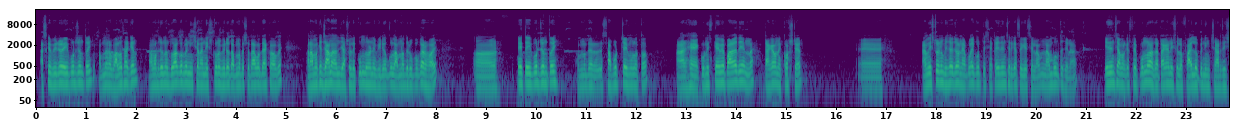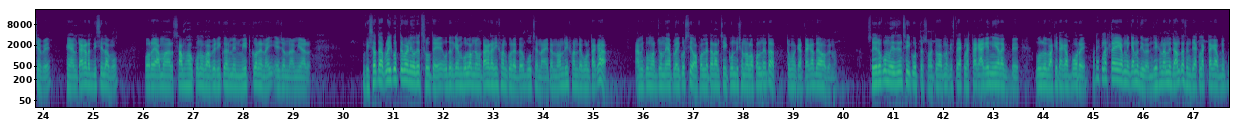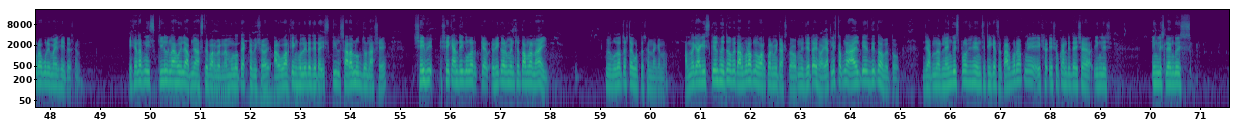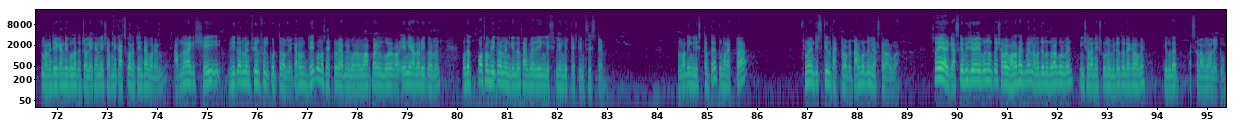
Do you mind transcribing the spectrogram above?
আজকের ভিডিও এই পর্যন্তই। আপনারা ভালো থাকেন, আমার জন্য দোয়া করবেন ইনশাল্লাহ নেক্সট কোনো ভিডিওতে আপনাদের সাথে আবার দেখা হবে। আর আমাকে জানান যে আসলে কোন ধরনের ভিডিওগুলো আপনাদের উপকার হয়। আর এই তো এই পর্যন্তই, আপনাদের সাপোর্ট চাই মূলত। আর হ্যাঁ কোন স্ক্যামে পাড়া দেন না, টাকা অনেক কষ্টের। আমি স্টুডেন্ট বিষয়ে যখন অ্যাপ্লাই করতেছি, একটা এজেন্সির কাছে গেছিলাম, নাম বলতেছি না। এজেন্সি আমার কাছ থেকে পনেরো হাজার টাকা নিয়েছিল ফাইল ওপেনিং চার্জ হিসেবে। হ্যাঁ আমি টাকাটা দিছিলামও। পরে আমার সামহাও কোনোভাবে রিকোয়ারমেন্ট মিট করে নাই এই জন্য আমি আর ভিসাতে অ্যাপ্লাই করতে পারিনি ওদের থ্রোতে ওদেরকে আমি বললাম যে, আমার টাকাটা রিফান্ড করে দাও। বলছে, না, এটা নন রিফান্ডেবল টাকা। আমি তোমার জন্য অ্যাপ্লাই করছি অফার লেটার আনছি কন্ডিশনাল অফার লেটার তোমাকে আর টাকা দেওয়া হবে না। সো এরকম এজেন্সি করতেছে, হয়তো আপনার কাছে এক লাখ টাকা আগে নিয়ে রাখবে, বলবে বাকি টাকা পরে। বাট এক লাখ টাকাই আপনি কেন দিবেন? যেখানে আপনি জানতেছেন যে এক লাখ টাকা আপনি পুরোপুরি মাইর খাইতেছেন। এখানে আপনি স্কিল না হইলে আপনি আসতে পারবেন না, মূলত একটা বিষয়। আর ওয়ার্কিং হলিডে যেটা স্কিল সারা লোকজন আসে, সেই সেই কান্ট্রিগুলোর রিকোয়ারমেন্টে তো আমরা নাই। আপনি বোঝার চেষ্টা করতেছেন না কেন? আপনাকে আগে স্কিল হইতে হবে, তারপর আপনার ওয়ার্ক পারমিট আসতে হবে। আপনি যেটাই হয় অ্যাটলিস্ট আপনার আইএলটিএস দিতে হবে তো। যে আপনার ল্যাঙ্গুয়েজ প্রফিসিয়েন্সি ঠিক আছে, তারপরে আপনি এসব কান্ট্রিতে এসে ইংলিশ ইংলিশ ল্যাঙ্গুয়েজ মানে যে কান্ট্রিগুলোতে চলে, এখানে এসে আপনি কাজ করার চিন্তা করেন, আপনার আগে সেই রিকোয়ারমেন্ট ফিলফিল করতে হবে। কারণ যে কোনো সেক্টরে আপনি বলেন ওয়ার্ক পারমিট বলেন আর এনি আদার রিকোয়ারমেন্ট ওদের প্রথম রিকোয়ারমেন্ট কিন্তু থাকবে যে ইংলিশ ল্যাঙ্গুয়েজ টেস্টিং সিস্টেম আমার ইংলিশটাতে তোমার একটা ফ্লুয়েন্ট স্কিল থাকতে হবে, তারপর তুমি আসতে পারবা। সো এই আর কি। আজকে ভিডিও এই পর্যন্ত সবাই ভালো থাকবেন, আমার জন্য দোয়া করবেন। ইনশাল্লাহ নেক্সট কোনো ভিডিওতে দেখা হবে। টিল দেন আসসালামু আলাইকুম।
